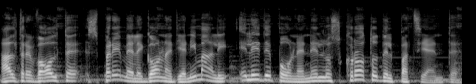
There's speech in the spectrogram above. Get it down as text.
Altre volte spreme le gonadi animali e le depone nello scroto del paziente.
